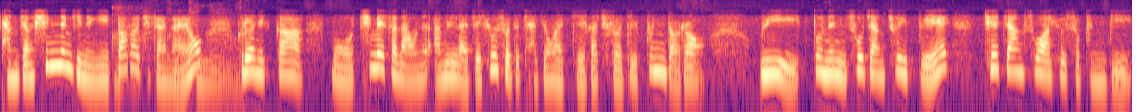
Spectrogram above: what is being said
당장 씹는 기능이 아, 떨어지잖아요. 아, 그러니까 뭐 침에서 나오는 아밀라제 효소도 작용할 기회가 줄어들 뿐더러 위 또는 소장 초입부의 췌장 소화 효소 분비,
